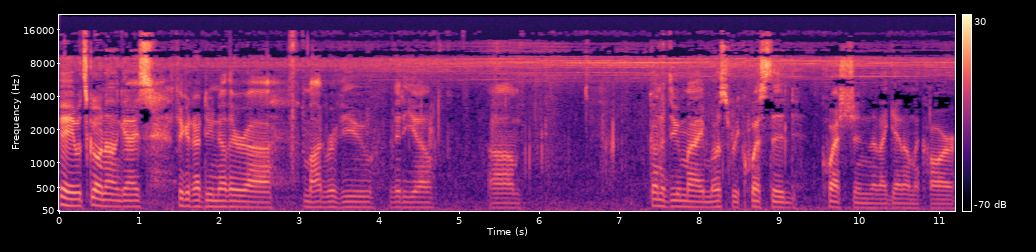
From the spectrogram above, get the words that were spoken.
Hey, what's going on guys? Figured I'd do another uh, mod review video. Um, gonna do my most requested question that I get on the car.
